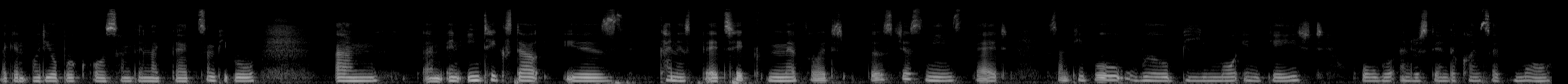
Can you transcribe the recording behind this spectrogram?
like an audiobook or something like that. Some people, um, um, an intake style is kinesthetic method. This just means that some people will be more engaged or will understand the concept more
